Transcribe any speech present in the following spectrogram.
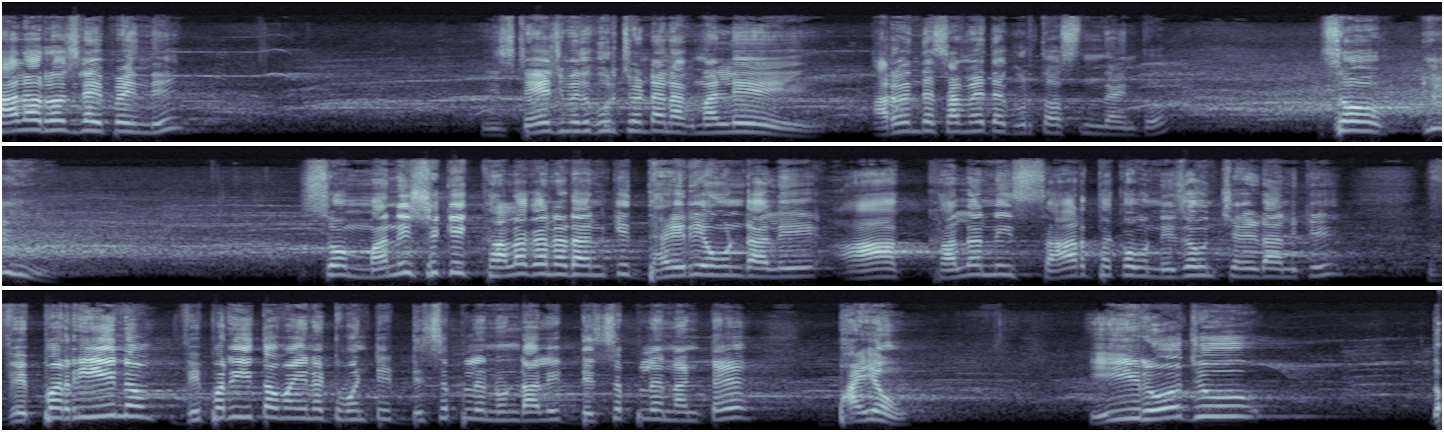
చాలా రోజులు అయిపోయింది. ఈ స్టేజ్ మీద కూర్చుంటే నాకు మళ్ళీ అరవింద సమేత గుర్తొస్తుంది ఆయనతో. సో సో మనిషికి కలగనడానికి ధైర్యం ఉండాలి ఆ కళని సార్థకం నిజం చేయడానికి విపరీన విపరీతమైనటువంటి డిసిప్లిన్ ఉండాలి. డిసిప్లిన్ అంటే భయం. ఈరోజు the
